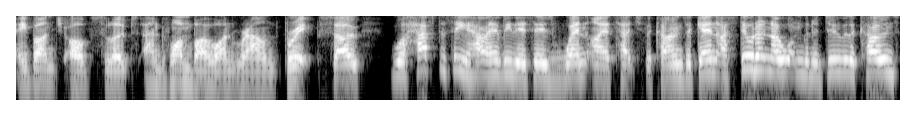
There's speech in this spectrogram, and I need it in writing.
a bunch of slopes and one by one round bricks. So we'll have to see how heavy this is when I attach the cones. Again, I still don't know what I'm going to do with the cones.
